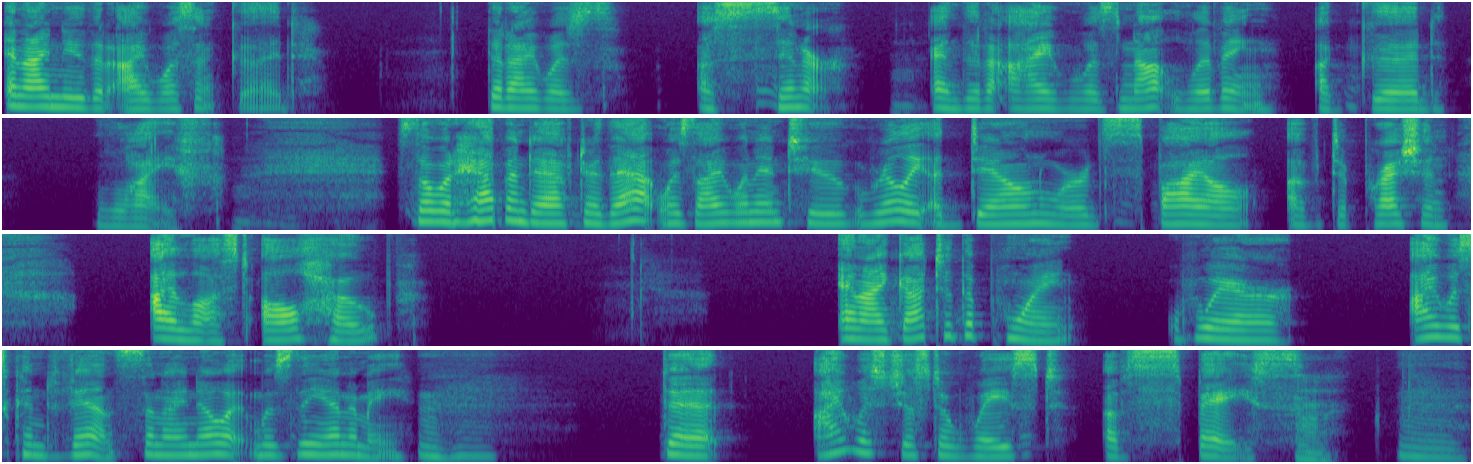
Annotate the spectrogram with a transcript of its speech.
And I knew that I wasn't good, that I was a sinner, and that I was not living a good life. So, what happened after that was I went into really a downward spiral of depression. I lost all hope. And I got to the point where I was convinced, and I know it was the enemy, Mm-hmm. that I was just a waste of space. Mm. Mm.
